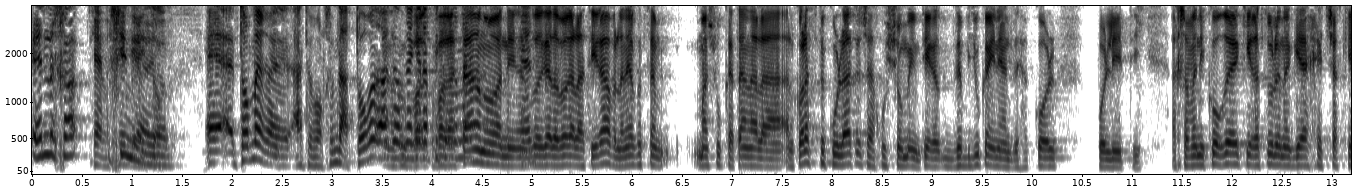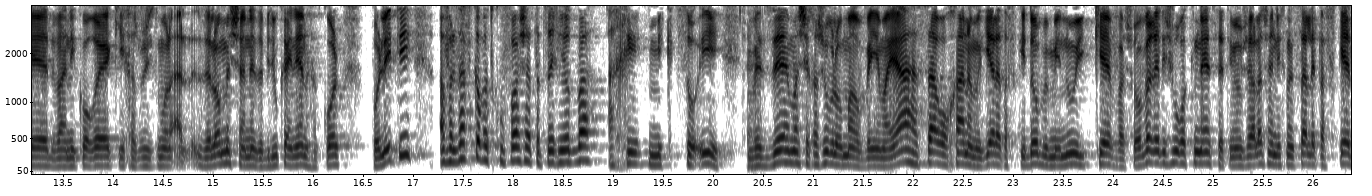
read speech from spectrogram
אין לך... כן, כימיה אליו. אה, תומר, אה, אתם הולכים לעתור אגב נגד הפיטורים? כבר עתרנו, אני כן. רגע אדבר על העתירה, אבל אני רק רוצה משהו קטן על כל הספקולציות שאנחנו שומעים. תראה, זה בדיוק העניין, זה הכל פוליטי. עכשיו אני קורא כי רצו לנגח את שקד, ואני קורא כי חשבו ששמאל... זה לא משנה, זה בדיוק העניין, הכל פוליטי, אבל דווקא בתקופה שאתה צריך להיות בה, הכי מקצועי. כן. וזה מה שחשוב לומר. ואם היה השר אוחנה מגיע לתפקידו במינוי קבע, שעובר את אישור הכנסת, עם ממשלה שנכנסה לתפקד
